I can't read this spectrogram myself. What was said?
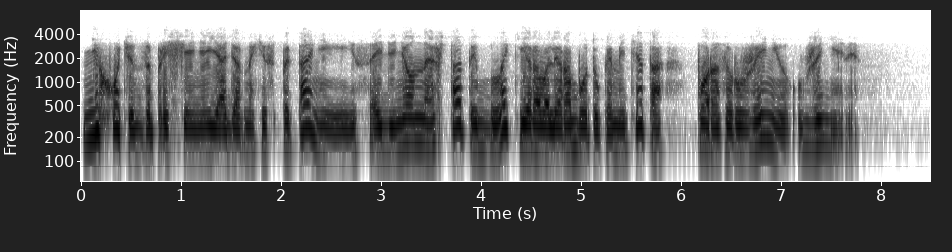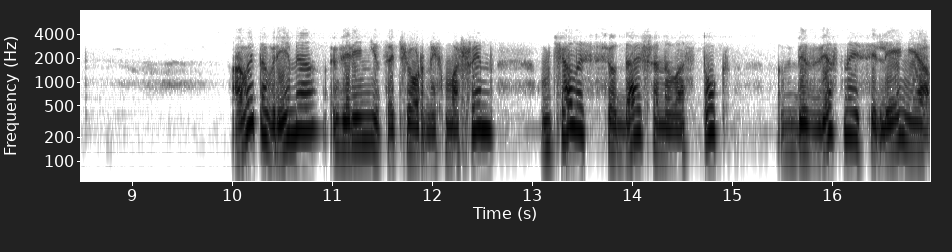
не хочет запрещения ядерных испытаний, и Соединенные Штаты блокировали работу комитета по разоружению в Женеве. А в это время вереница черных машин мчалась все дальше на восток в безвестное селение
